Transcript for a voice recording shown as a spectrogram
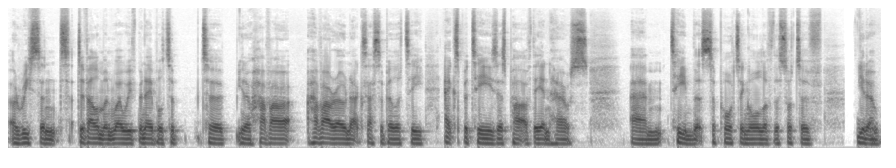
a recent development where we've been able to to you know have our have our own accessibility expertise as part of the in-house um, team that's supporting all of the sort of you know,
